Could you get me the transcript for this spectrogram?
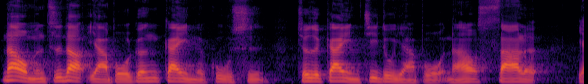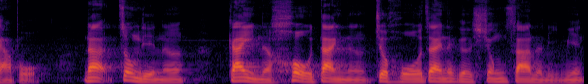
那我们知道亚伯跟该隐的故事，就是该隐嫉妒亚伯，然后杀了亚伯。那重点呢，该隐的后代呢，就活在那个凶杀的里面。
